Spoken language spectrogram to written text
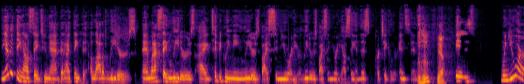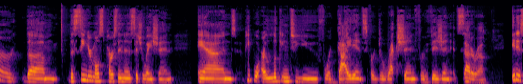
The other thing I'll say to Matt that I think that a lot of leaders, and when I say leaders, I typically mean leaders by seniority or leaders by seniority. I'll say in this particular instance, mm-hmm. yeah, is when you are the um, the senior most person in a situation and people are looking to you for guidance for direction for vision etc it is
